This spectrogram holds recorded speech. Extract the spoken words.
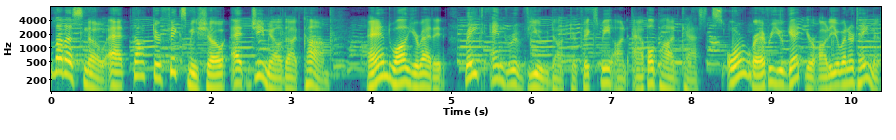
Let us know at drfixmeshow at gmail.com. And while you're at it, rate and review Dr. Fix Me on Apple Podcasts or wherever you get your audio entertainment.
